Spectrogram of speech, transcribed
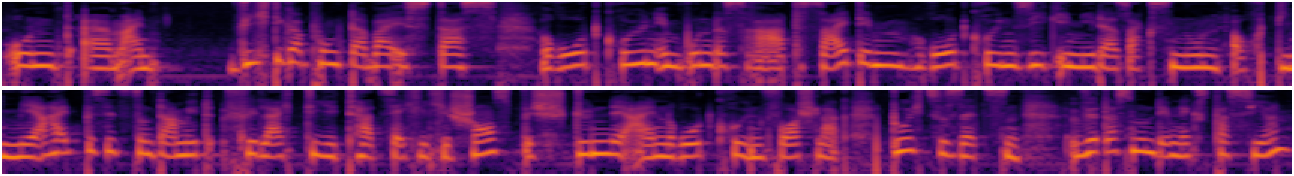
Und ähm, ein Wichtiger Punkt dabei ist, dass Rot-Grün im Bundesrat seit dem rot-grünen Sieg in Niedersachsen nun auch die Mehrheit besitzt und damit vielleicht die tatsächliche Chance bestünde, einen rot-grünen Vorschlag durchzusetzen. Wird das nun demnächst passieren?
